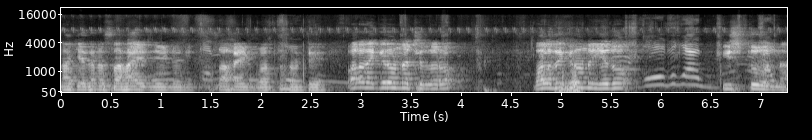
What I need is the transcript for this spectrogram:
నాకు ఏదైనా సహాయం చేయండి అని సహాయం కోరుతా ఉంటే వాళ్ళ దగ్గర ఉన్న చిల్లర వాళ్ళ దగ్గర ఉన్న ఏదో ఇస్తూ ఉన్నా.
